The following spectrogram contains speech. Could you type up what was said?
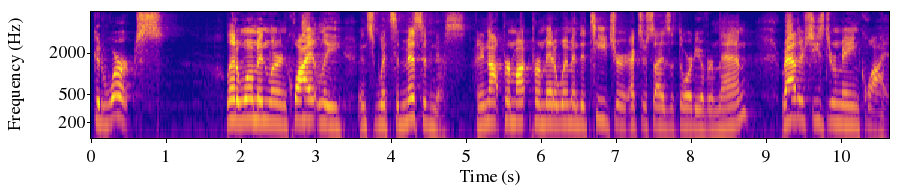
good works. Let a woman learn quietly and with submissiveness. I do not permit a woman to teach or exercise authority over men. Rather, she's to remain quiet.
